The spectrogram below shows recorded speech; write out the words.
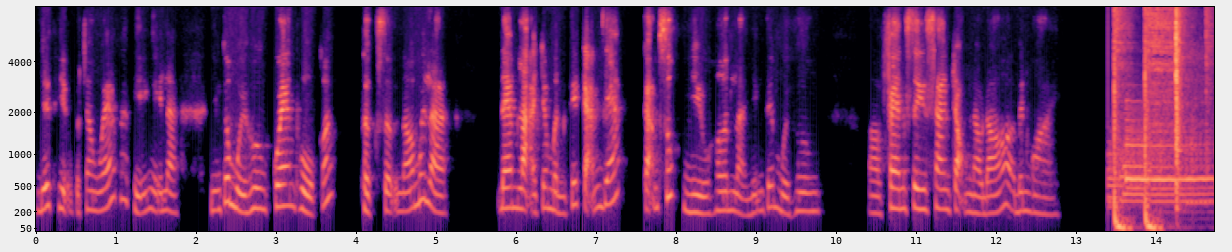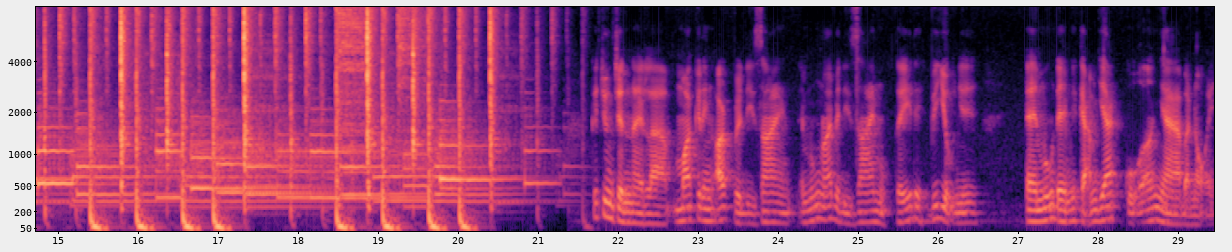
giới thiệu của trang web á, thì Yến nghĩ là những cái mùi hương quen thuộc á, thực sự nó mới là đem lại cho mình cái cảm giác, cảm xúc nhiều hơn là những cái mùi hương, uh, fancy sang trọng nào đó ở bên ngoài. Cái chương trình này là Marketing Art về Design, em muốn nói về design một tí đi. Ví dụ như em muốn đem cái cảm giác của nhà bà nội,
